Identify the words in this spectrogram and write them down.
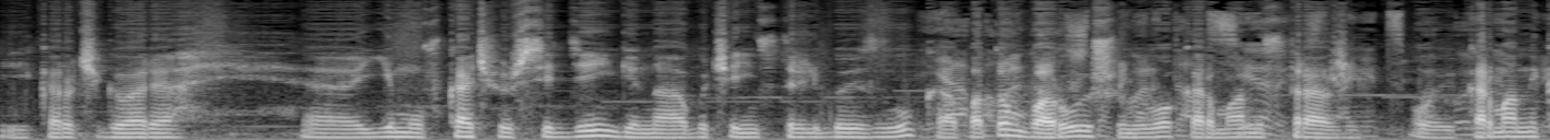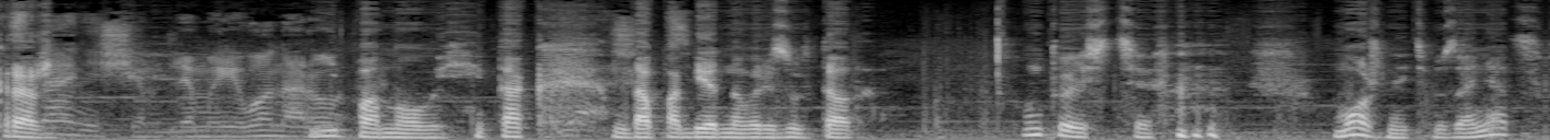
И, короче говоря, ему вкачиваешь все деньги на обучение стрельбы из лука, а потом воруешь у него Серых стражи. Ой, карманный кражи. И по новой. И так до победного результата. Ну, то есть, можно этим заняться.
